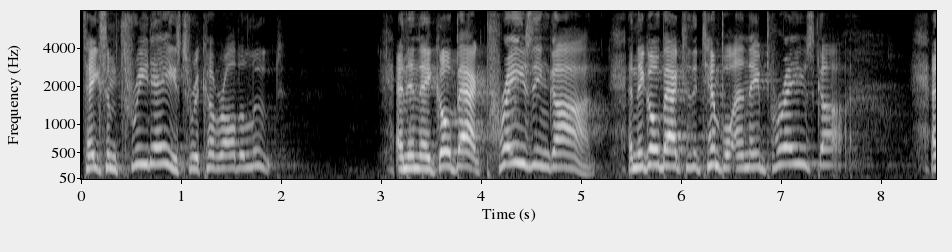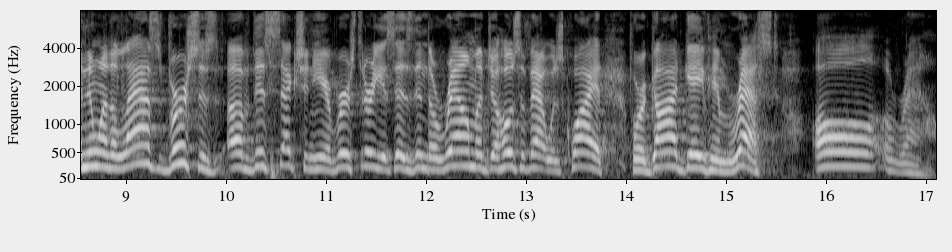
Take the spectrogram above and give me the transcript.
Takes them three days to recover all the loot. And then they go back praising God. And they go back to the temple and they praise God. And then one of the last verses of this section here, verse 30, it says, Then the realm of Jehoshaphat was quiet, for God gave him rest all around.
